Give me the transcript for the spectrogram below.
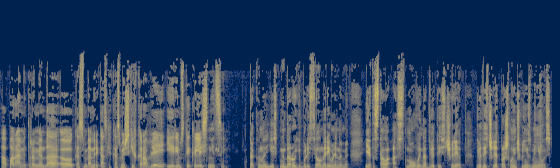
а, параметрами да, э, американских космических кораблей и римской колесницей так оно и есть. Дороги были сделаны римлянами, и это стало основой на 2000 лет. 2000 лет прошло, ничего не изменилось.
